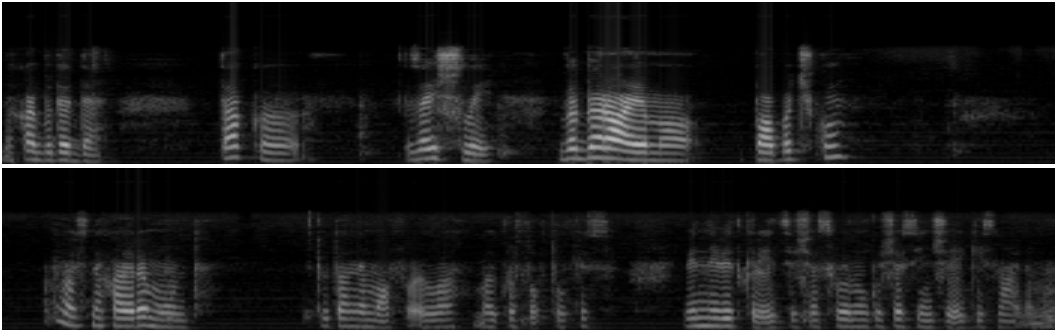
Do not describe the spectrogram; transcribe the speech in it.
Нехай буде D. Так, зайшли. Вибираємо папочку. Ось нехай ремонт. Тут нема файла Microsoft Office. Він не відкриється. Зараз хвилинку, зараз інший якийсь знайдемо.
